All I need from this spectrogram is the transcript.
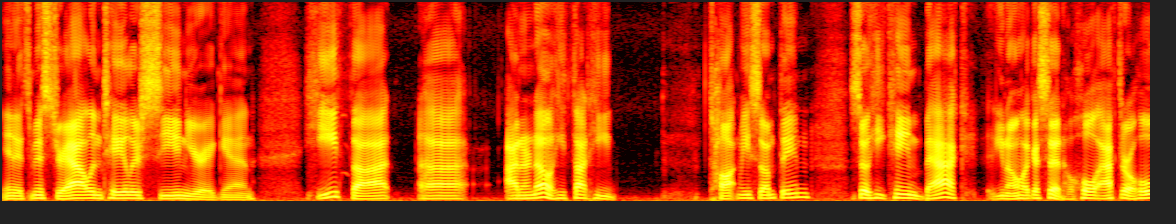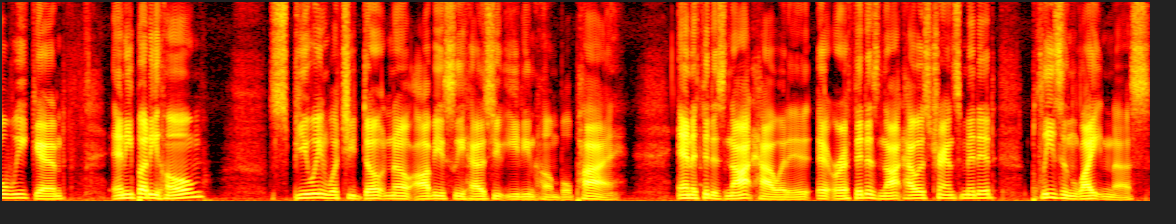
and it's Mr. Alan Taylor Senior again he thought, uh, I don't know, he thought he taught me something. So he came back, you know, like I said, a whole after a whole weekend. Anybody home? Spewing what you don't know obviously has you eating humble pie. And if it is not how it is, or if it is not how it's transmitted, please enlighten us.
